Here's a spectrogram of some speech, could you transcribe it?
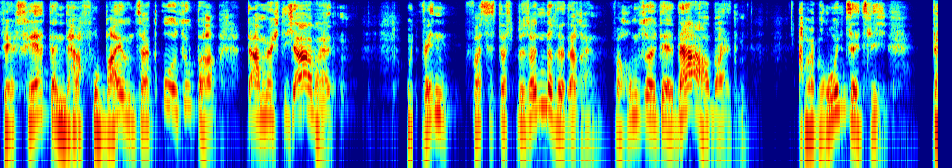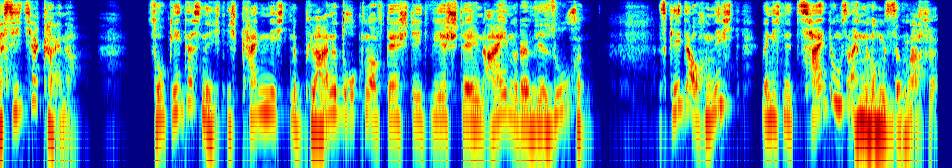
Wer fährt denn da vorbei und sagt, oh super, da möchte ich arbeiten? Und wenn, was ist das Besondere daran? Warum sollte er da arbeiten? Aber grundsätzlich, das sieht ja keiner. So geht das nicht. Ich kann nicht eine Plane drucken, auf der steht, wir stellen ein oder wir suchen. Es geht auch nicht, wenn ich eine Zeitungsannonce mache,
